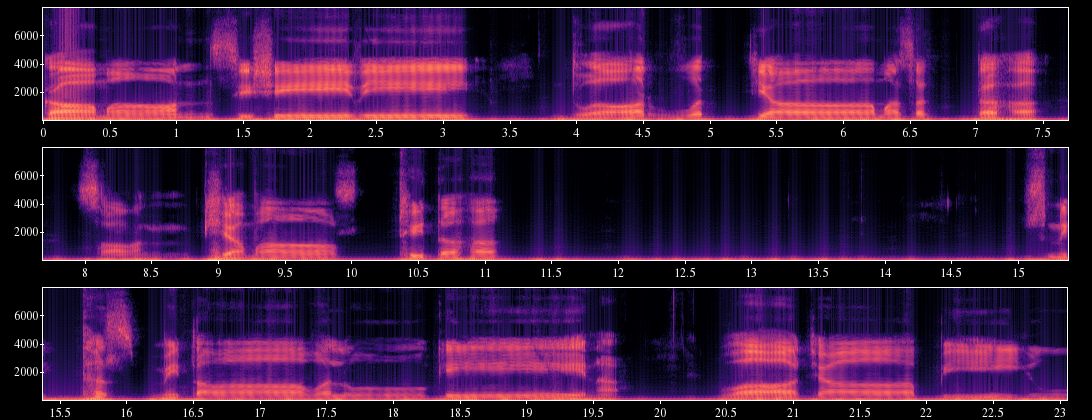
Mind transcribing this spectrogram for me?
कामान्सिषेवे द्वार्वत्यामसक्तः साङ्ख्यमास्थितः स्निग्धस्मितावलोकेन वाचा पीयूषकल्पया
